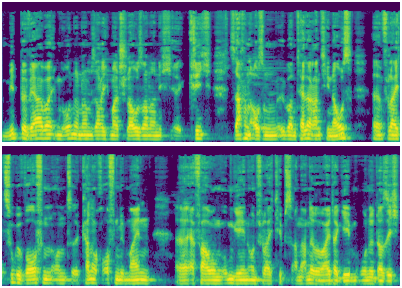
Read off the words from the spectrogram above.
Mitbewerber im Grunde genommen, sage ich mal, schlau, sondern ich äh, kriege Sachen aus dem über den Tellerrand hinaus äh, vielleicht zugeworfen und äh, kann auch offen mit meinen äh, Erfahrungen umgehen und vielleicht Tipps an andere weitergeben, ohne dass ich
